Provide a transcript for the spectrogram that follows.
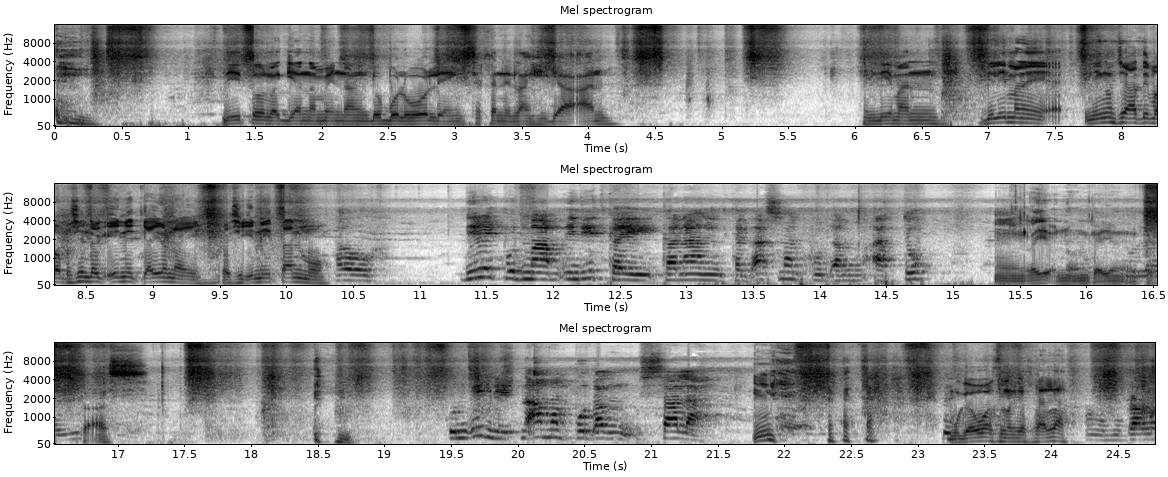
Dito, lagyan namin ng double walling sa kanilang higaan. Hindi man, dili man eh, ningon si ate ba, basin init kayo na eh, kasi initan mo. Oh. Dili pud ma'am, indit kay kanang tag-asman pud ang ato. Mm, layo noon kayo ito, taas. Kung init, naaman pud ang sala. Magawas lang kasala. Ang mugawa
